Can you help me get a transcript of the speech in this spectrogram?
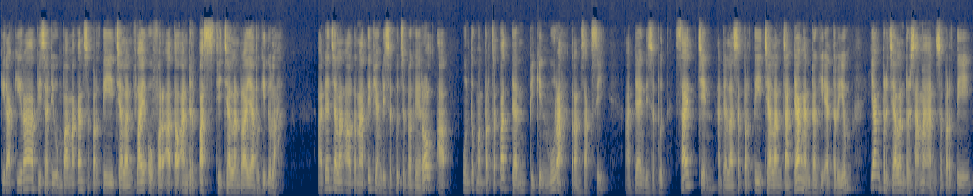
kira-kira bisa diumpamakan seperti jalan flyover atau underpass di jalan raya begitulah. Ada jalan alternatif yang disebut sebagai roll up untuk mempercepat dan bikin murah transaksi. Ada yang disebut sidechain adalah seperti jalan cadangan bagi Ethereum yang berjalan bersamaan seperti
